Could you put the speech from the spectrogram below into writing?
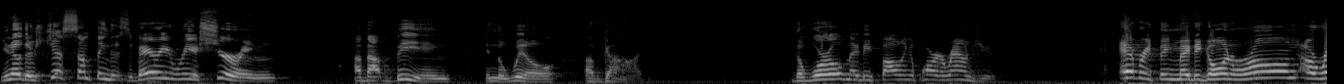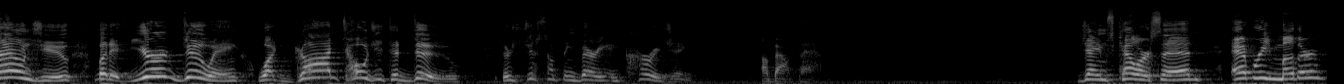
You know, there's just something that's very reassuring about being in the will of God. The world may be falling apart around you. Everything may be going wrong around you, but if you're doing what God told you to do, there's just something very encouraging about that. James Keller said, Every mother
